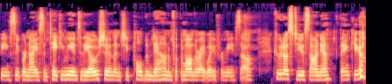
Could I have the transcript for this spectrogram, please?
being super nice and taking me into the ocean and she pulled them down and put them on the right way for me. So Kudos to you, Sonia. Thank you.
